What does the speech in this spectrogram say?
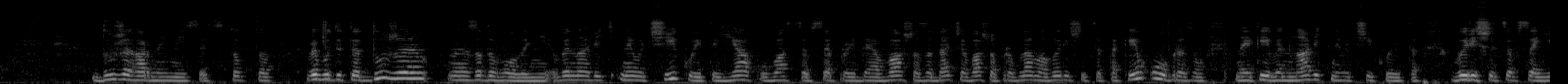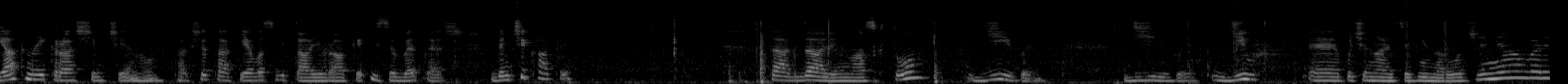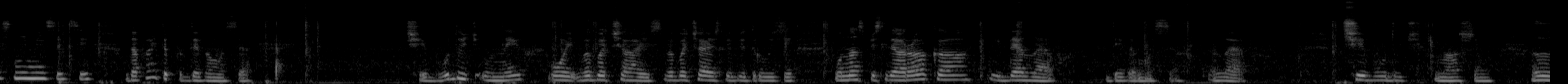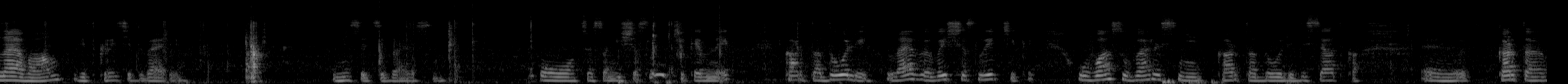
дуже гарний місяць. Тобто ви будете дуже е, задоволені. Ви навіть не очікуєте, як у вас це все пройде. Ваша задача, ваша проблема вирішиться таким образом, на який ви навіть не очікуєте. Вирішиться все як найкращим чином. Так що так, я вас вітаю, раки, і себе теж. Будемо чекати. Так, далі у нас хто? Діви. Діви. У дів е, починаються дні народження в вересні місяці. Давайте подивимося, чи будуть у них. Ой, вибачаюсь, вибачаюсь, любі друзі. У нас після рака йде лев. Дивимося, лев. Чи будуть нашим левам відкриті двері в місяці вересня? О, це самі щасливчики в них. Карта долі, леви, ви щасливчики. У вас у вересні карта долі, десятка, е, карта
